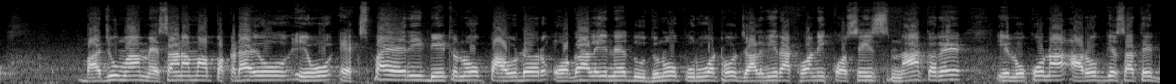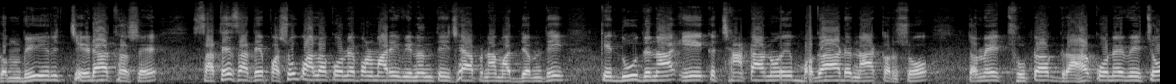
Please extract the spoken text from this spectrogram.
બાજુમાં મહેસાણામાં પકડાયો એવો એક્સપાયરી ડેટનો પાવડર ઓગાળીને દૂધનો પુરવઠો જાળવી રાખવાની કોશિશ ના કરે એ લોકોના આરોગ્ય સાથે ગંભીર ચેડા થશે. સાથે સાથે પશુપાલકોને પણ મારી વિનંતી છે આપના માધ્યમથી કે દૂધના એક છાંટાનો એ બગાડ ના કરશો. તમે છૂટક ગ્રાહકોને વેચો,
